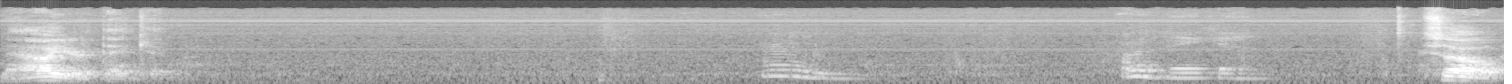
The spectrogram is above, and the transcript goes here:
Now you're thinking. Hmm. I'm thinking. So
